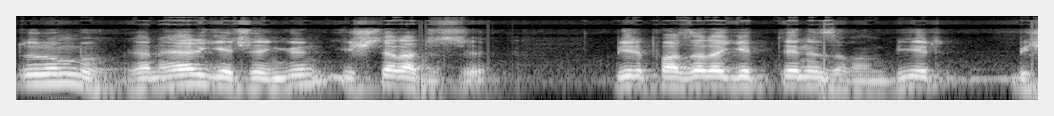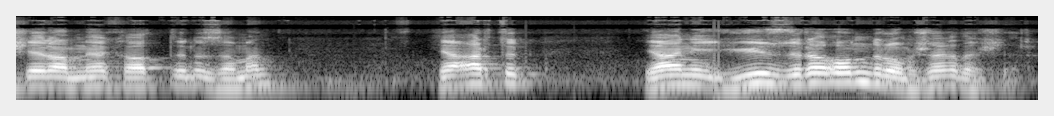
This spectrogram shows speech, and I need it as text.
Durum bu. Yani her geçen gün işler acısı. Bir pazara gittiğiniz zaman, bir bir şeyler almaya kalktığınız zaman ya artık yani 100 lira 10 lira olmuş arkadaşlar.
